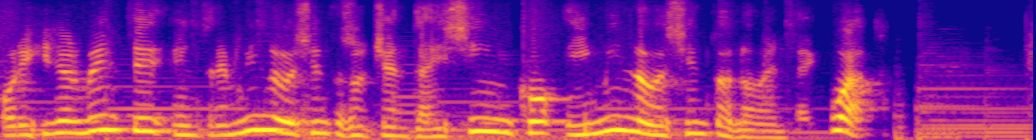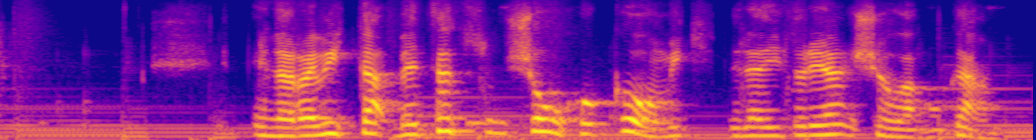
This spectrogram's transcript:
originalmente entre 1985 y 1994 en la revista Betatsu Shoujo Comics de la editorial Shogakukan.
